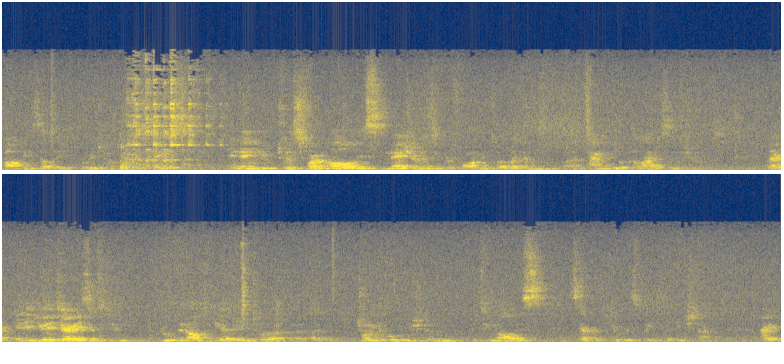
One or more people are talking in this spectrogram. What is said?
copies of the original space, and then you transform all these measurements you perform into like a, a tiny localized instrument. Right? And the unitaries, you group them all together into a, a, a joint evolution between all these separate qubit spaces at each time. Right?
